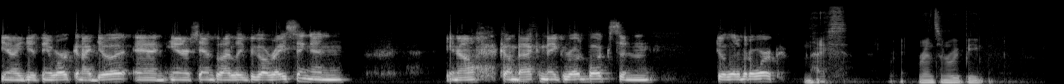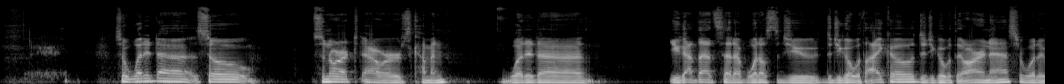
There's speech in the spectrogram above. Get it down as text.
you know, he gives me work, and I do it. And he understands when I leave to go racing, and you know, come back and make road books and do a little bit of work. Nice, rinse and repeat. So what did uh so Sonora Towers coming? What did uh you got that set up. What else did you did you go with ICO? Did you go with the RNS or what? Did,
